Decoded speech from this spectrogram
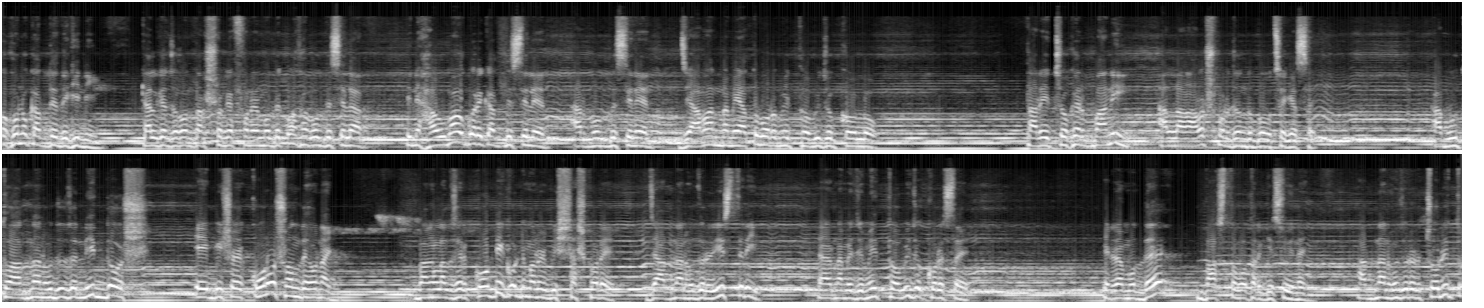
কখনো কাঁদতে দেখিনি। কালকে যখন তার সঙ্গে ফোনের মধ্যে কথা বলতেছিলাম তিনি হাউমাউ করে কাঁদতেছিলেন আর বলতেছিলেন যে আমার নামে এত বড় মিথ্যা অভিযোগ করল। তার এই চোখের পানি আল্লাহর আরস পর্যন্ত পৌঁছে গেছে। আবু তো আদনান হুজুর যে নির্দোষ এই বিষয়ে কোনো সন্দেহ নাই। বাংলাদেশের কোটি কোটি মানুষ বিশ্বাস করে যে আদনান হুজুরের স্ত্রী তার নামে যে মিথ্যা অভিযোগ করেছে, এটার মধ্যে বাস্তবতার কিছুই নাই। আদনান হুজুরের চরিত্র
